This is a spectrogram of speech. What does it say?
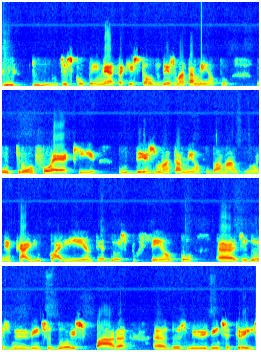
desculpem, nessa questão do desmatamento. O trunfo é que o desmatamento da Amazônia caiu 42% eh, de 2022 para 2023.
